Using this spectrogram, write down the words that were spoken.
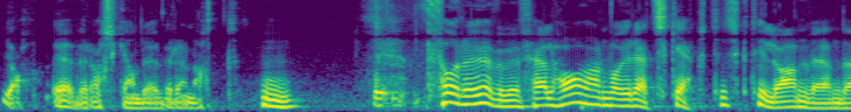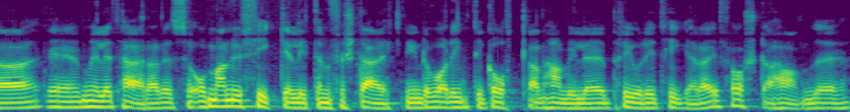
ja, överraskande över en natt. Mm. Förre överbefälhavaren var ju rätt skeptisk till att använda eh, militära resurser. Om man nu fick en liten förstärkning, då var det inte Gotland han ville prioritera i första hand.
